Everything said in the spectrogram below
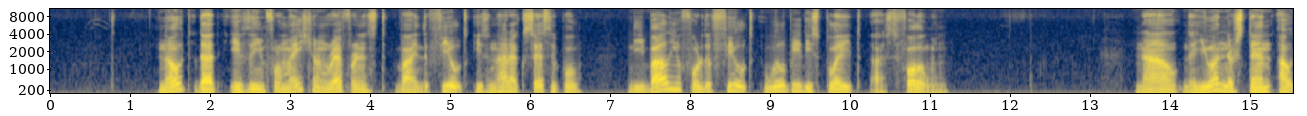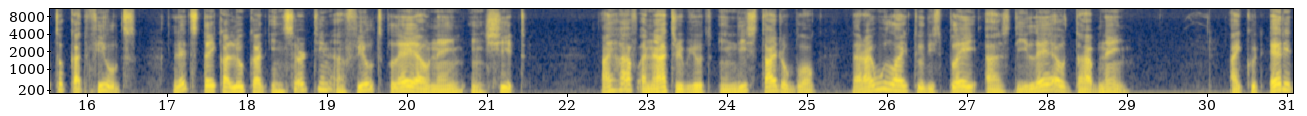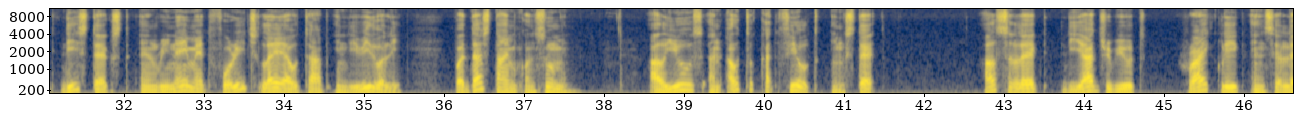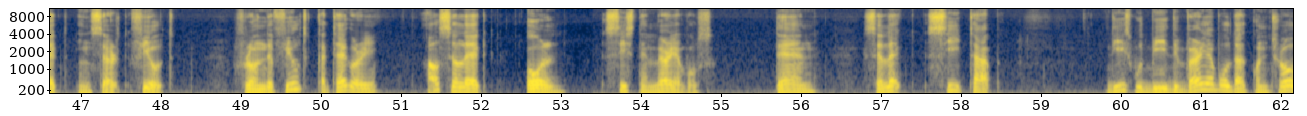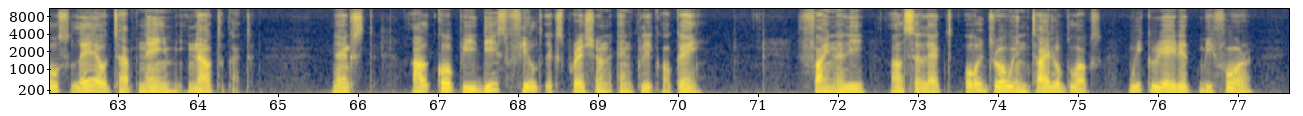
Note that if the information referenced by the field is not accessible, the value for the field will be displayed as following. Now that you understand AutoCAD fields, let's take a look at inserting a field layout name in Sheet. I have an attribute in this title block that I would like to display as the Layout tab name. I could edit this text and rename it for each Layout tab individually, but that's time consuming. I'll use an AutoCAD field instead. I'll select the attribute, right-click and select Insert Field. From the Field category, I'll select All System Variables. Then, select CTAB. This would be the variable that controls Layout tab name in AutoCAD. Next, I'll copy this field expression and click OK. Finally, I'll select all drawing title blocks we created before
